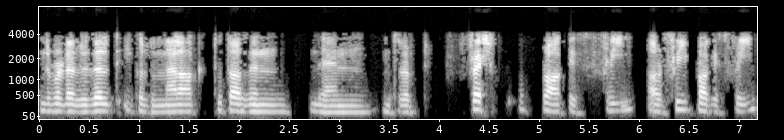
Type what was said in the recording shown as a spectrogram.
interpreter result equal to malloc 2000 then interrupt fresh proc is free or free proc is free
